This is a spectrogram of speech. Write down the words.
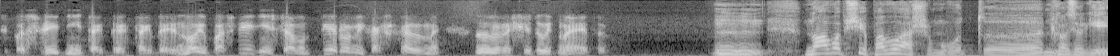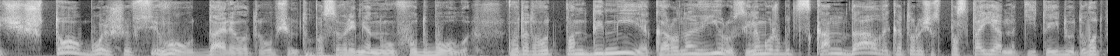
ты последний и так далее, и так далее. Но и последние станут первыми, как сказано, нужно рассчитывать на это. Угу. Ну а вообще, по-вашему, вот, э, Михаил Сергеевич, что больше всего ударило в общем-то, по современному футболу? Вот эта вот пандемия, коронавирус, или, может быть, скандалы, которые сейчас постоянно какие-то идут? Вот,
